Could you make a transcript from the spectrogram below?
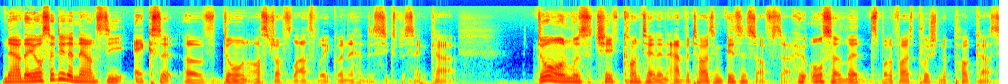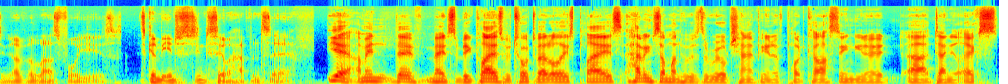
Now, they also did announce the exit of Dawn Ostroff last week when they had the 6% cut. Dawn was the chief content and advertising business officer who also led Spotify's push into podcasting over the last four years. It's going to be interesting to see what happens there. Yeah, I mean, they've made some big plays. We've talked about all these plays. Having someone who is the real champion of podcasting, you know, uh, Daniel Ek's.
